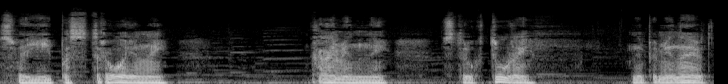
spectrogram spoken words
своей построенной каменной структурой напоминают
